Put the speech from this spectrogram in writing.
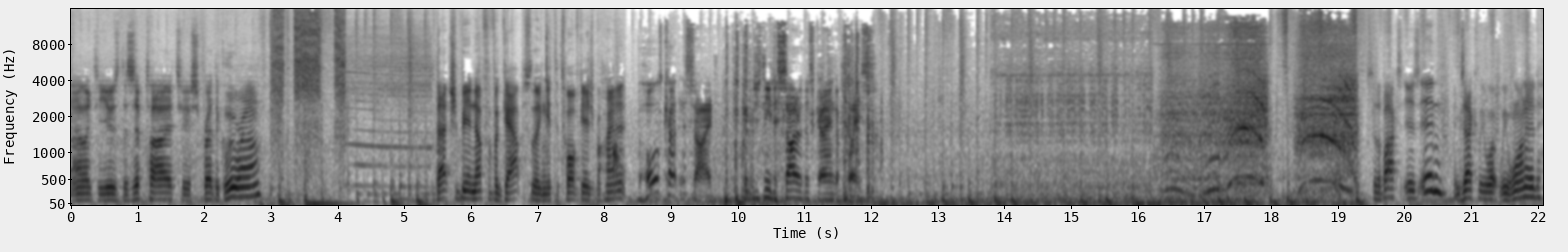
I like to use the zip tie to spread the glue around. That should be enough of a gap so they can get the 12 gauge behind it. The hole is cut in the side. We just need to solder this guy into place. So the box is in, exactly what we wanted.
